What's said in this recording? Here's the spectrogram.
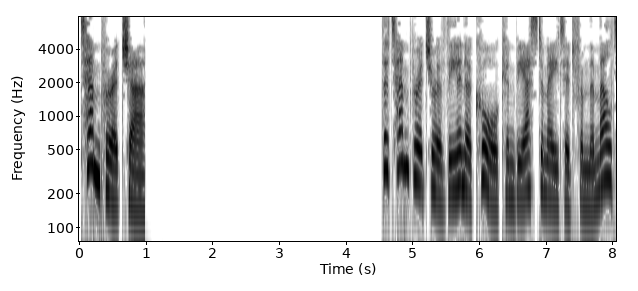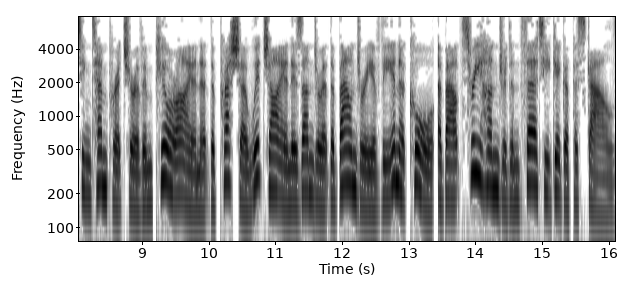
Temperature The temperature of the inner core can be estimated from the melting temperature of impure iron at the pressure which iron is under at the boundary of the inner core about 330 gigapascals.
